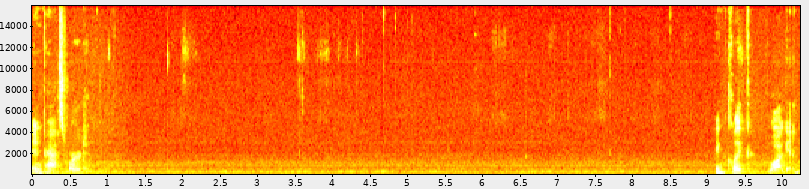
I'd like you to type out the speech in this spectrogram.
and password. And click Login.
